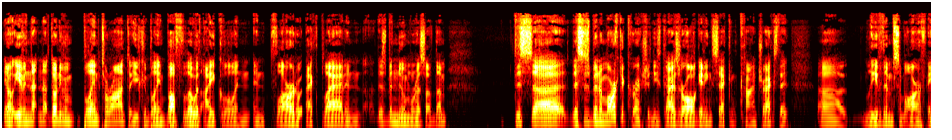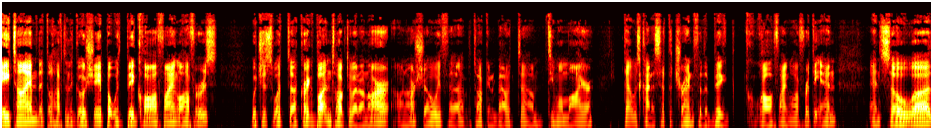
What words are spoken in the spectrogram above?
You know, even not, not- don't even blame Toronto. You can blame Buffalo with Eichel and, and Florida with Ekblad, and there's been numerous of them. This uh this has been a market correction. These guys are all getting second contracts that uh leave them some RFA time that they'll have to negotiate, but with big qualifying offers, which is what uh, Craig Button talked about on our on our show with uh, talking about um, Timo Meier. That was kind of set the trend for the big qualifying offer at the end. And so uh,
